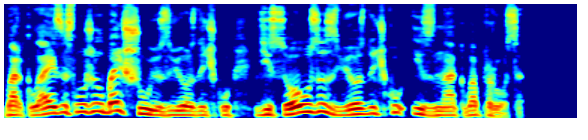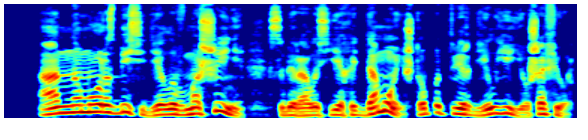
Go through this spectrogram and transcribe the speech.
Барклай заслужил большую звездочку, Дисоуза — звездочку и знак вопроса. Анна Морсби сидела в машине, собиралась ехать домой, что подтвердил ее шофер.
